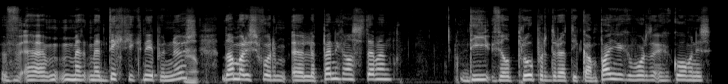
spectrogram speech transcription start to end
uh, met, met dichtgeknepen neus ja. dan maar eens voor uh, Le Pen gaan stemmen die veel properder uit die campagne geworden, gekomen is,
